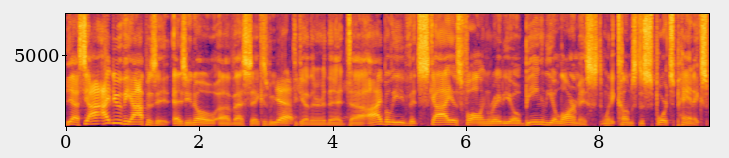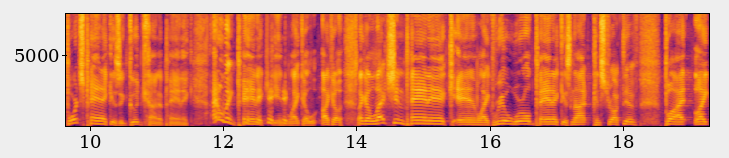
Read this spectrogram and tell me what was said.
Yeah, see, I, I do the opposite, as you know, uh, Vassegh, because we work together. That uh, I believe that Sky is Falling Radio, being the alarmist when it comes to sports panic. Sports panic is a good kind of panic. I don't think panic in like a like a like election panic and like real world panic is not constructive, but like.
